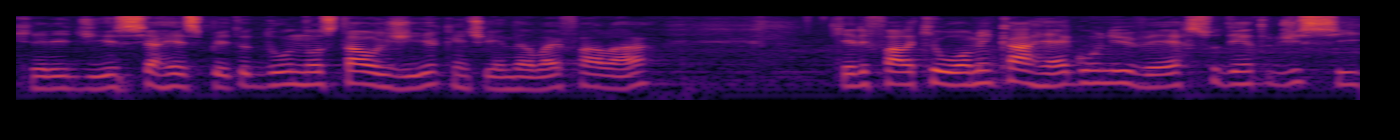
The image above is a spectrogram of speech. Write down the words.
que ele disse a respeito do nostalgia, que a gente ainda vai falar, que ele fala que o homem carrega o universo dentro de si.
